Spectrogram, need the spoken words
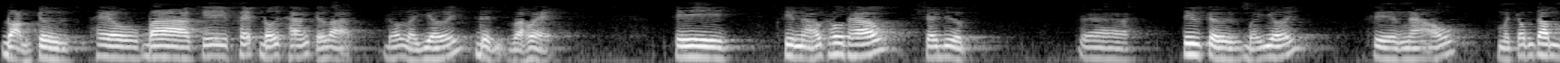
đoạn trừ theo ba cái phép đối kháng trở lại đó là giới định và huệ. Thì phiền não thô tháo sẽ được à, tiêu trừ bởi giới. Phiền não mà trong tâm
